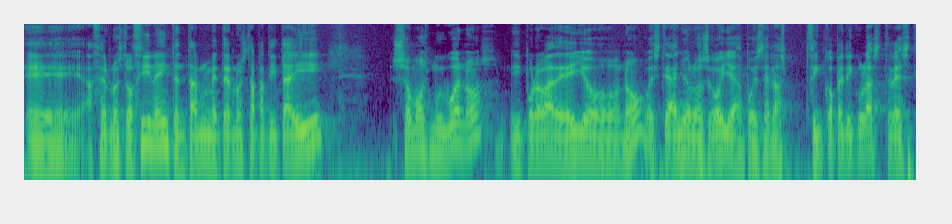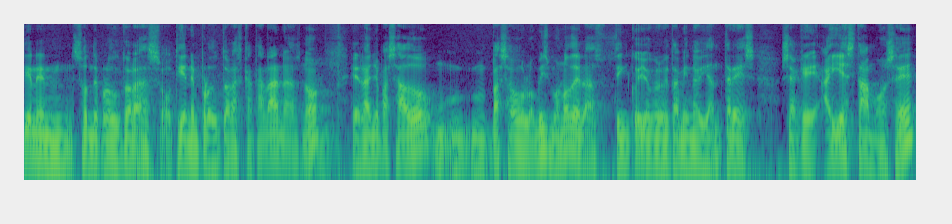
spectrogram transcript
eh, hacer nuestro cine, intentar meter nuestra patita ahí somos muy buenos y prueba de ello, ¿no? Este año los Goya, pues de las cinco películas, tres tienen, son de productoras o tienen productoras catalanas, ¿no? El año pasado mm, pasó lo mismo, ¿no? De las cinco yo creo que también habían tres. O sea que ahí estamos, ¿eh?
